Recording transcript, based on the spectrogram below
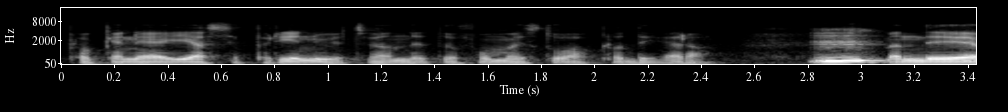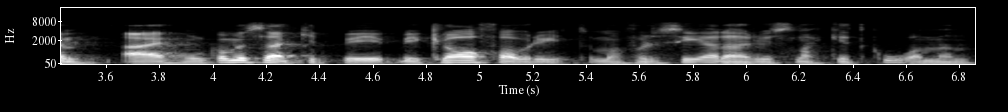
plocka- ner Jessie Perin utvändigt. Då får man ju stå och applådera. Mm. Men det, nej, hon kommer säkert bli, bli klar favorit och man får se där hur snacket går. Men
